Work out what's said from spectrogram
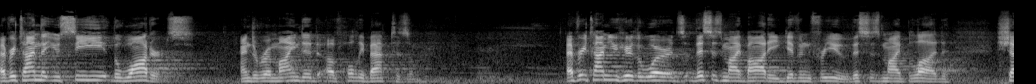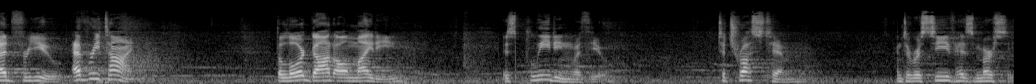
every time that you see the waters and are reminded of holy baptism, every time you hear the words, This is my body given for you, this is my blood shed for you, every time the Lord God Almighty is pleading with you to trust Him and to receive His mercy,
